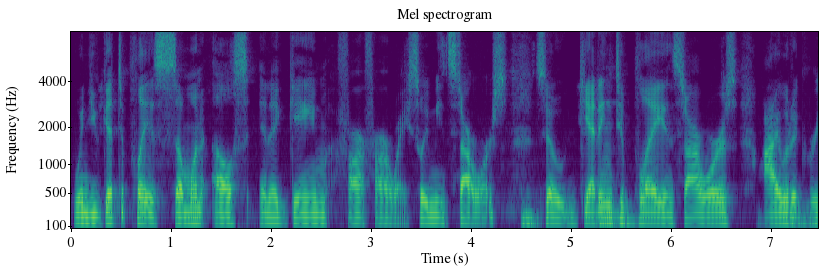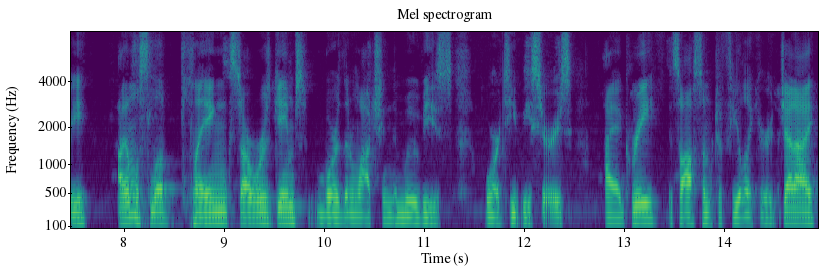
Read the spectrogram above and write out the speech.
when you get to play as someone else in a game far, far away. So he means Star Wars. So getting to play in Star Wars, I would agree. I almost love playing Star Wars games more than watching the movies or TV series. I agree. It's awesome to feel like you're a Jedi,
